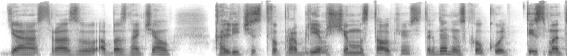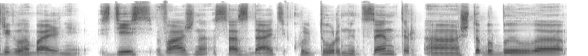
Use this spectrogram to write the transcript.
я сразу обозначал количество проблем, с чем мы сталкиваемся и так далее. Он сказал, Коль, ты смотри глобальнее. Здесь важно создать культурный центр, а, чтобы, было,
